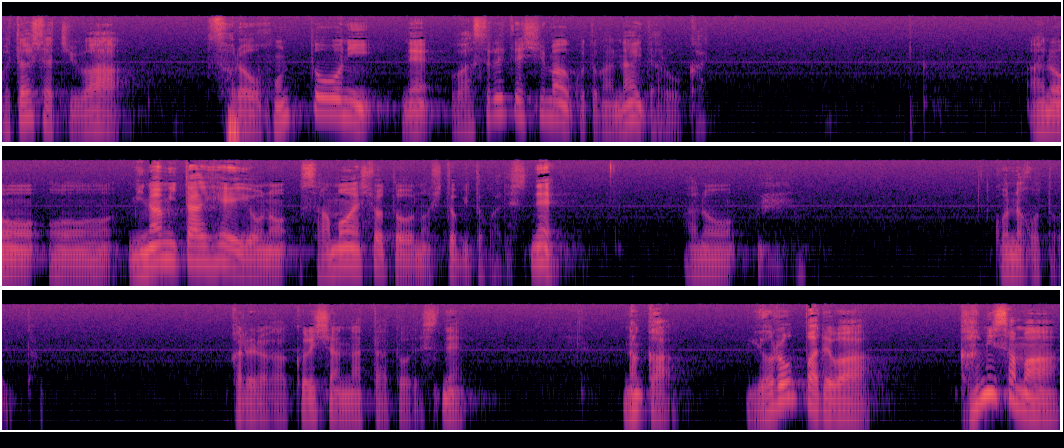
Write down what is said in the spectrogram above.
私たちはそれを本当にね忘れてしまうことがないだろうか。あの南太平洋のサモア諸島の人々がですねあのこんなことを言った。彼らがクリスチャンになった後ですね。なんかヨーロッパでは神様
